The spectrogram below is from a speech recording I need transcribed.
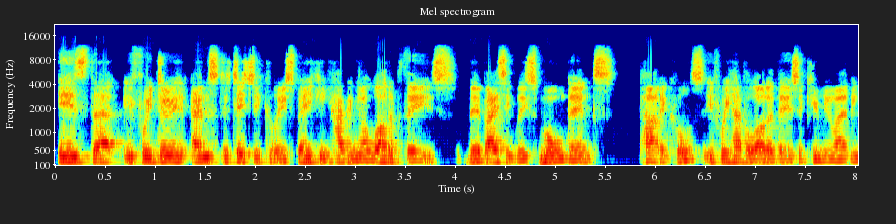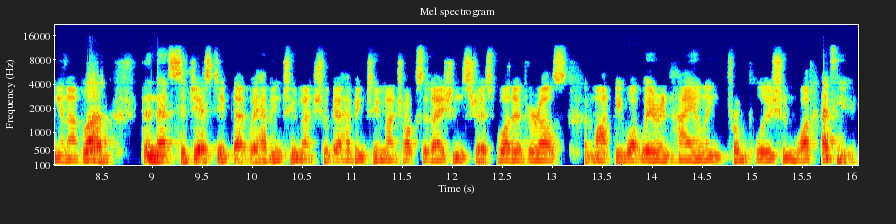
is that if we do, and statistically speaking, having a lot of these, they're basically small, dense particles. If we have a lot of these accumulating in our blood, then that's suggestive that we're having too much sugar, having too much oxidation stress, whatever else. It might be what we're inhaling from pollution, what have you.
